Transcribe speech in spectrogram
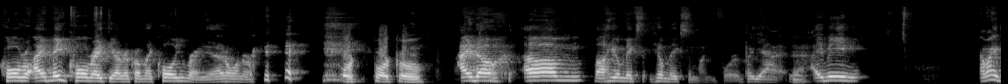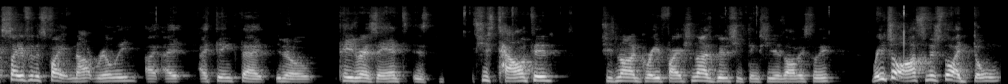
Cole. I made Cole write the article. I'm like Cole, you write it. I don't want to. write poor, poor Cole. I know. Um, well, he'll make he'll make some money for it, but yeah, Yeah. I mean, am I excited for this fight? Not really. I I, I think that you know Paige VanZant is she's talented. She's not a great fighter. She's not as good as she thinks she is. Obviously, Rachel Ostovich though I don't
